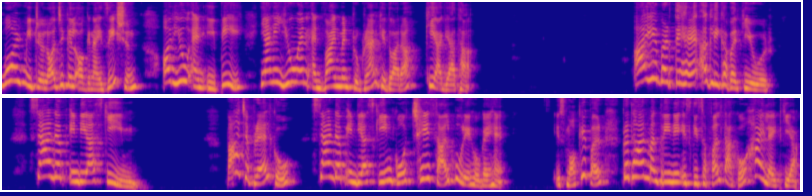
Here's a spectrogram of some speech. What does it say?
वर्ल्ड मीटियोलॉजिकल ऑर्गेनाइजेशन और यूएनईपी यानी यूएन एनवायरमेंट प्रोग्राम के द्वारा किया गया था। आइए बढ़ते हैं अगली खबर की ओर। स्टैंड अप इंडिया स्कीम पाँच अप्रैल को स्टैंड अप इंडिया स्कीम को छह साल पूरे हो गए हैं। इस मौके पर प्रधानमंत्री ने इसकी सफलता को हाईलाइट किया।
